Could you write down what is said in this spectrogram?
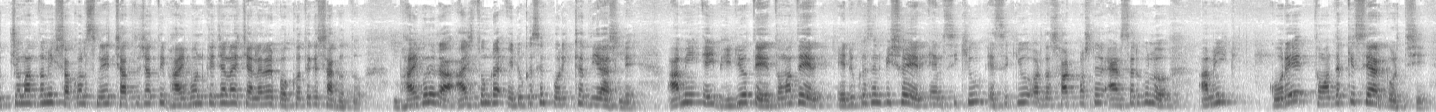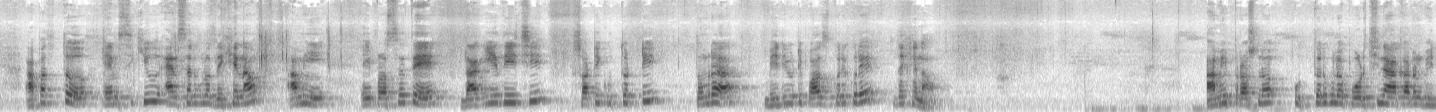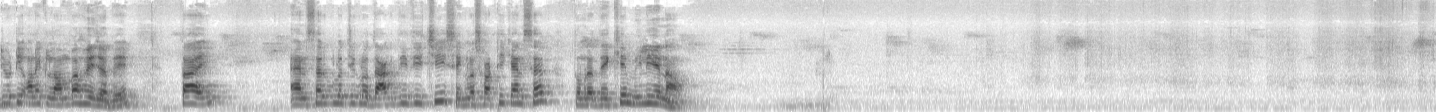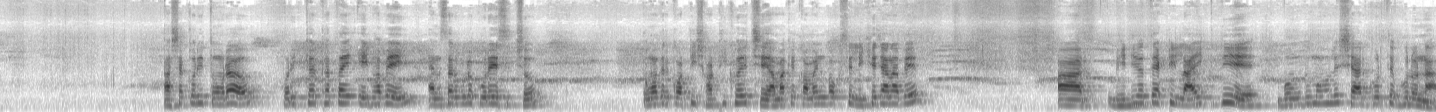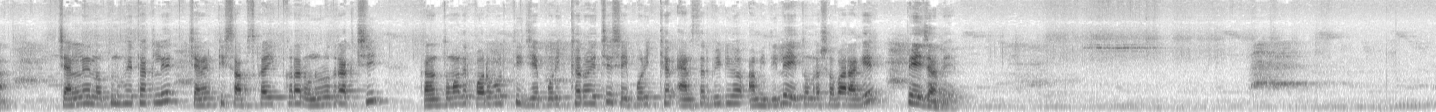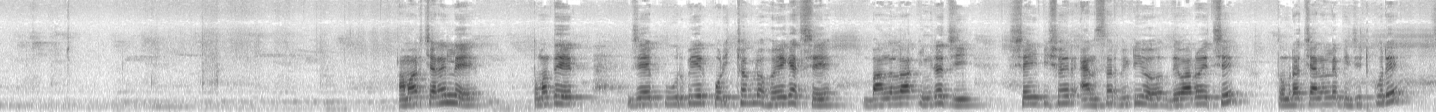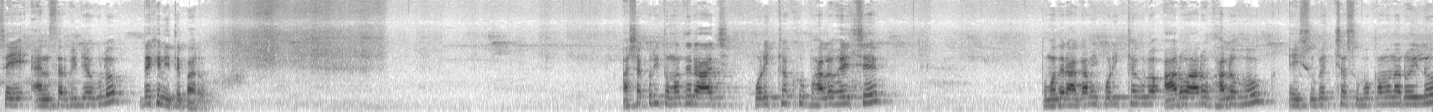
উচ্চ মাধ্যমিক সকল স্নেহ ছাত্রছাত্রী ভাই বোনকে জানাই চ্যানেলের পক্ষ থেকে স্বাগত। ভাই বোনেরা আজ তোমরা এডুকেশন পরীক্ষা দিয়ে আসলে। আমি এই ভিডিওতে তোমাদের এডুকেশন বিষয়ের এমসিকিউ এসিকিউ অর্থাৎ শর্ট প্রশ্নের অ্যান্সারগুলো আমি করে তোমাদেরকে শেয়ার করছি। আপাতত এমসিকিউ অ্যান্সারগুলো দেখে নাও। আমি এই প্রশ্নেতে দাগিয়ে দিয়েছি সঠিক উত্তরটি। তোমরা ভিডিওটি পজ করে করে দেখে নাও। আমি প্রশ্ন উত্তরগুলো পড়ছি না, কারণ ভিডিওটি অনেক লম্বা হয়ে যাবে। তাই অ্যান্সারগুলো যেগুলো দাগ দিয়ে দিচ্ছি, সেগুলো সঠিক অ্যান্সার, তোমরা দেখে মিলিয়ে নাও। আশা করি তোমরাও পরীক্ষার খাতায় এইভাবেই অ্যান্সারগুলো করে এসেছ। তোমাদের কটি সঠিক হয়েছে, আমাকে কমেন্ট বক্সে লিখে জানাবে। আর ভিডিওতে একটি লাইক দিয়ে বন্ধু মহলে শেয়ার করতে ভুলো না। চ্যানেলে নতুন হয়ে থাকলে চ্যানেলটি সাবস্ক্রাইব করার অনুরোধ রাখছি। কারণ তোমাদের পরবর্তী যে পরীক্ষা রয়েছে, সেই পরীক্ষার অ্যান্সার ভিডিও আমি দিলেই তোমরা সবার আগে পেয়ে যাবে। আমার চ্যানেলে তোমাদের যে পূর্বের পরীক্ষাগুলো হয়ে গেছে, বাংলা, ইংরাজি সেই বিষয়ের অ্যান্সার ভিডিও দেওয়া রয়েছে। তোমরা চ্যানেলে ভিজিট করে সেই অ্যান্সার ভিডিওগুলো দেখে নিতে পারো। আশা করি তোমাদের আজ পরীক্ষা খুব ভালো হয়েছে। তোমাদের আগামী পরীক্ষাগুলো আরও আরও ভালো হোক। এই শুভেচ্ছা, শুভকামনা রইল।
